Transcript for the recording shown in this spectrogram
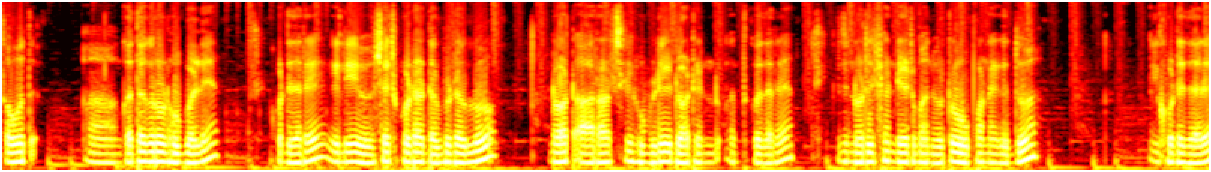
south Gadag road Hubballi ಕೊಟ್ಟಿದ್ದಾರೆ. ಇಲ್ಲಿ ವೆಬ್ಸೈಟ್ ಕೂಡ W W dot R R C Hubballi dot in ಅಂತ ಕೊಟ್ಟಿದ್ದಾರೆ. ಇದು ನೋಟಿಫಿಕೇಶನ್ ಡೇಟ್ ಬಂದುಬಿಟ್ಟು ಓಪನ್ ಆಗಿದ್ದು ಇಲ್ಲಿ ಕೊಟ್ಟಿದ್ದಾರೆ.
